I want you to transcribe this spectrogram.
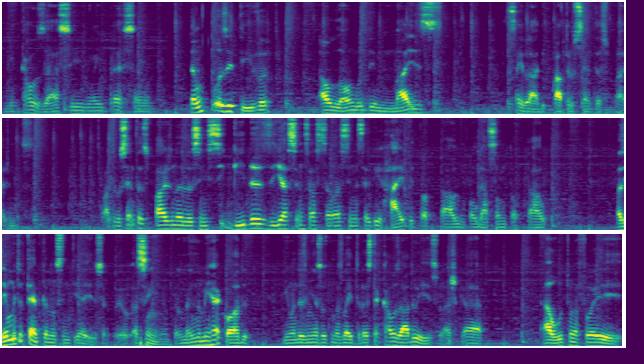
que me causasse uma impressão tão positiva ao longo de mais, sei lá, de 400 páginas. 400 páginas assim seguidas e a sensação assim de hype total, empolgação total. Fazia muito tempo que eu não sentia isso. Eu, assim, eu, pelo menos não me recordo de uma das minhas últimas leituras ter causado isso. Acho que a, a última foi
